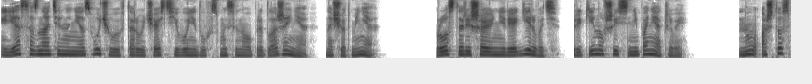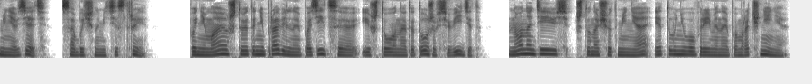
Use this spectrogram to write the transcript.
Я сознательно не озвучиваю вторую часть его недвусмысленного предложения насчет меня. Просто решаю не реагировать, прикинувшись непонятливой. Ну, а что с меня взять, с обычной медсестры? Понимаю, что это неправильная позиция и что он это тоже все видит. Но надеюсь, что насчет меня это у него временное помрачнение.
